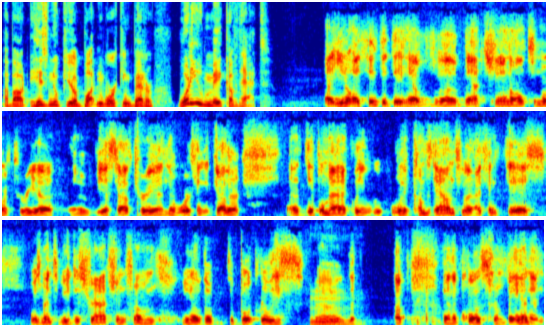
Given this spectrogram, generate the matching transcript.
about his nuclear button working better. What do you make of that? Uh, you know, I think that they have uh, back channel to North Korea uh, via South Korea, and they're working together uh, diplomatically when it comes down to it. I think this was meant to be a distraction from, you know, the the book release uh, mm. the, up and the quotes from Bannon.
